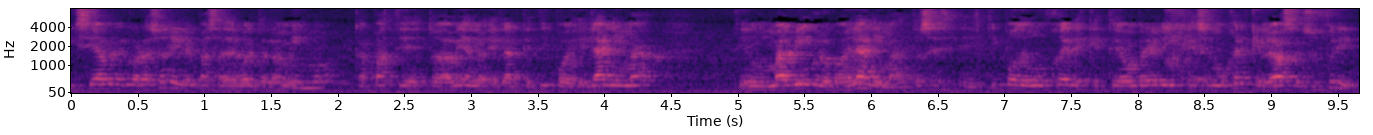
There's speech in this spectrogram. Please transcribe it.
Y si abre el corazón y le pasa de vuelta lo mismo, capaz tiene todavía el arquetipo, el ánima, tiene un mal vínculo con el ánima. Entonces, el tipo de mujeres que este hombre elige son mujeres que lo hacen sufrir.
